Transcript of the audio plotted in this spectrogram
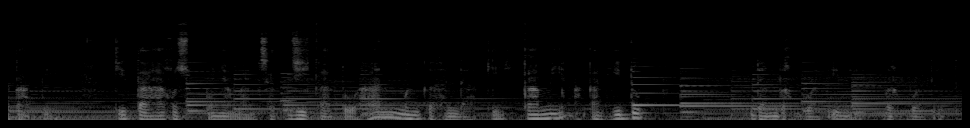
tetapi kita harus punya mindset jika Tuhan mengkehendaki kami akan hidup dan berbuat ini, berbuat itu.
